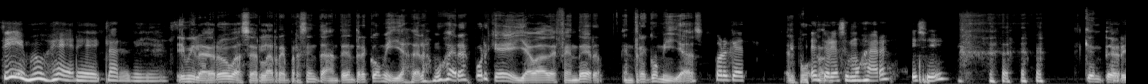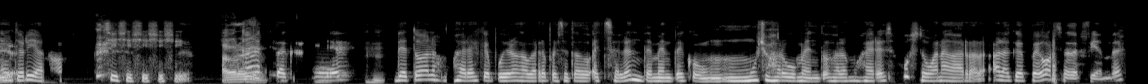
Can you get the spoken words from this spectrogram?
sí, mujeres, claro que es. Y Milagro va a ser la representante, entre comillas, de las mujeres porque ella va a defender, entre comillas, Porque el en teoría soy mujer, y sí. que en teoría. En teoría no. Sí, sí, sí, sí, sí. Ahora Cabe bien, que de todas las mujeres que pudieron haber representado excelentemente con muchos argumentos a las mujeres, justo van a agarrar a la que peor se defiende,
